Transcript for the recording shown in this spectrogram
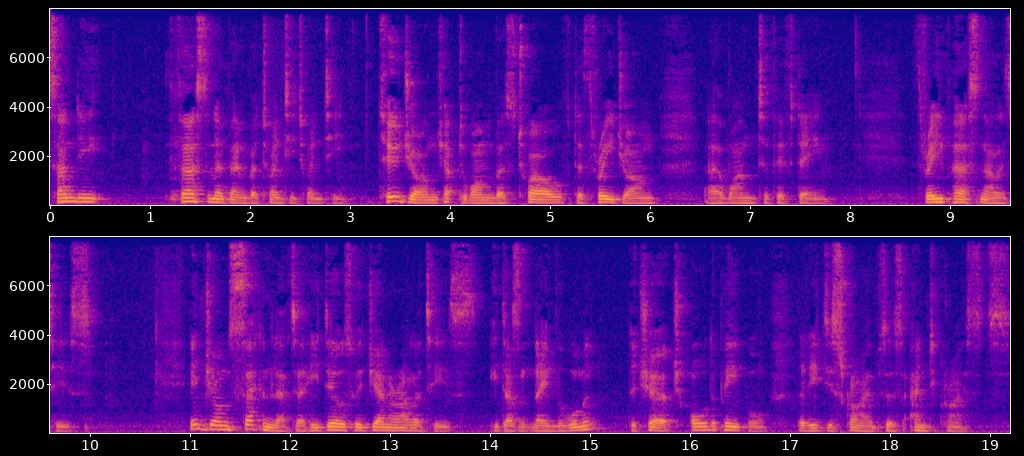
Sunday, 1st of November 2020. 2 John chapter 1 verse 12 to 3 John uh, 1 to 15. Three personalities. In John's second letter, he deals with generalities. He doesn't name the woman, the church, or the people that he describes as antichrists.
